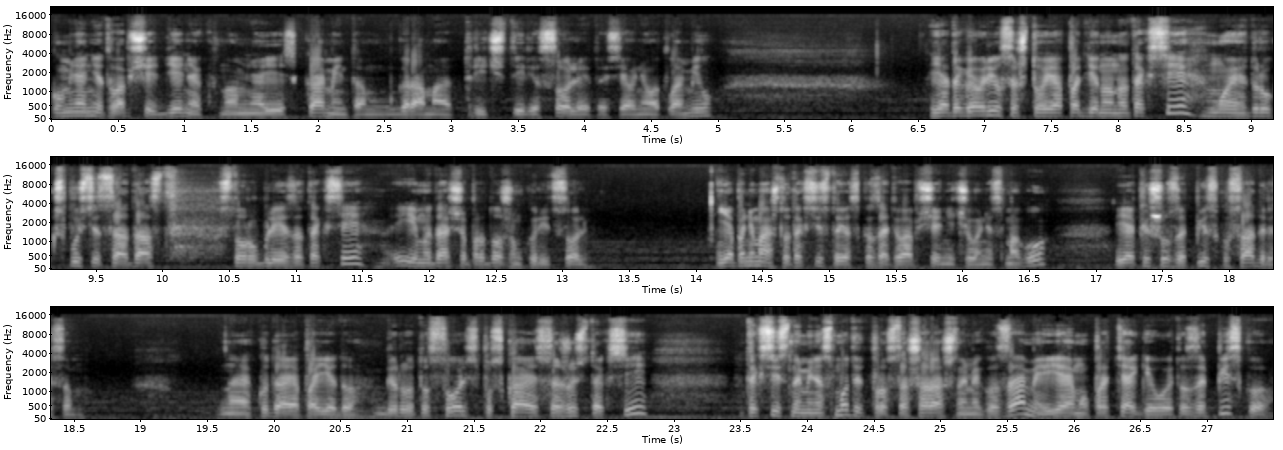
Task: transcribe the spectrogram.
у меня нет вообще денег, но у меня есть камень, там грамма 3-4 соли, то есть я у него отломил. Я договорился, что я подъеду на такси, мой друг спустится, отдаст 100 рублей за такси, и мы дальше продолжим курить соль. Я понимаю, что таксисту я сказать вообще ничего не смогу. Я пишу записку с адресом, э, куда я поеду. Беру эту соль, спускаюсь, сажусь в такси. Таксист на меня смотрит просто ошарашенными глазами. Я ему протягиваю эту записку,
